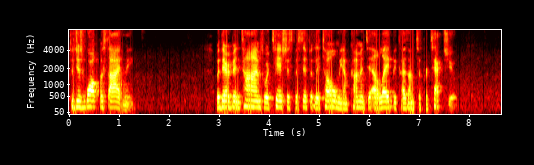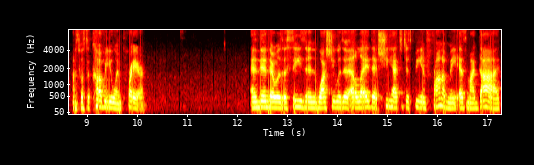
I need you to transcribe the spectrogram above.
to just walk beside me. But there have been times where Tish has specifically told me, I'm coming to LA because I'm to protect you. I'm supposed to cover you in prayer. And then there was a season while she was in LA that she had to just be in front of me as my guide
